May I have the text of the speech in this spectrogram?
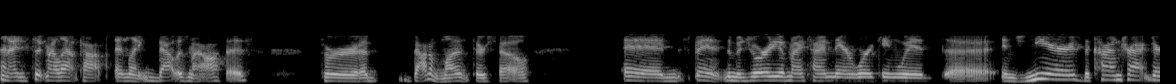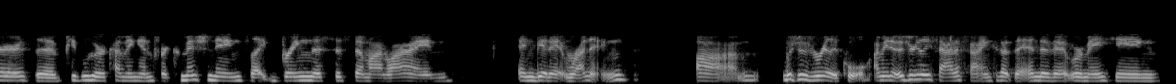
and I just took my laptop and like that was my office for a, about a month or so and spent the majority of my time there working with the engineers, the contractors, the people who are coming in for commissioning to like bring this system online and get it running. Um, which was really cool. I mean, it was really satisfying because at the end of it, we're making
